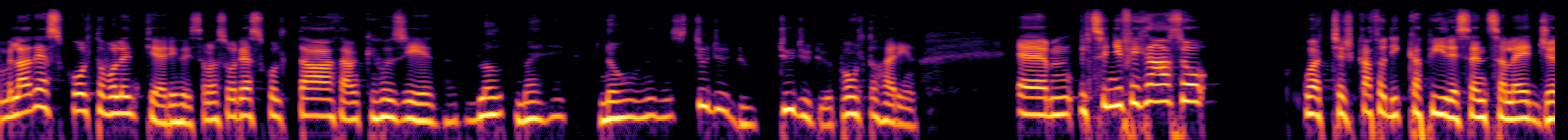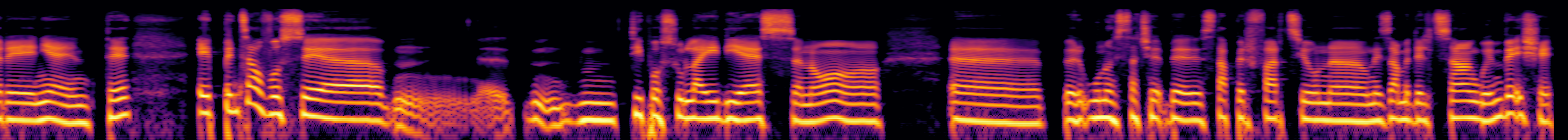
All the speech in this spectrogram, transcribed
me- la riascolto volentieri questa, me la sono riascoltata anche così. Blood make noise, du du, du du du, è molto carino. Ehm, il significato ho cercato di capire senza leggere niente e pensavo fosse eh, mh, eh, mh, tipo sull'AIDS, no? Eh, per uno sta, sta per farsi un, un esame del sangue, invece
